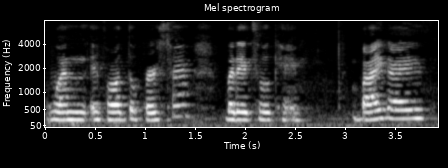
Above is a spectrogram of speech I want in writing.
when it felt the first time but it's okay. Bye guys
